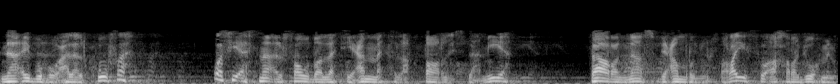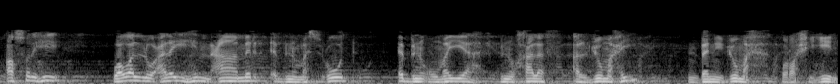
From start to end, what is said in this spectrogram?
نائبه على الكوفة وفي أثناء الفوضى التي عمت الأقطار الإسلامية ثار الناس بعمرو بن حريث وأخرجوه من قصره وولوا عليهم عامر بن مسعود ابن أمية بن خلف الجمحي من بني جمح قرشيين.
